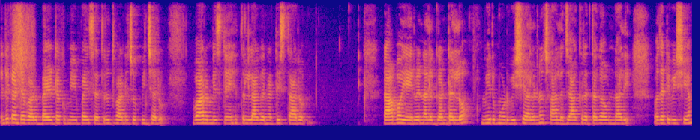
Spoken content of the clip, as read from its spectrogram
ఎందుకంటే వారు బయటకు మీపై శత్రుత్వాన్ని చూపించరు. వారు మీ స్నేహితుల్లాగా నటిస్తారు. రాబోయే ఇరవై నాలుగు గంటల్లో మీరు మూడు విషయాలను చాలా జాగ్రత్తగా ఉండాలి. మొదటి విషయం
